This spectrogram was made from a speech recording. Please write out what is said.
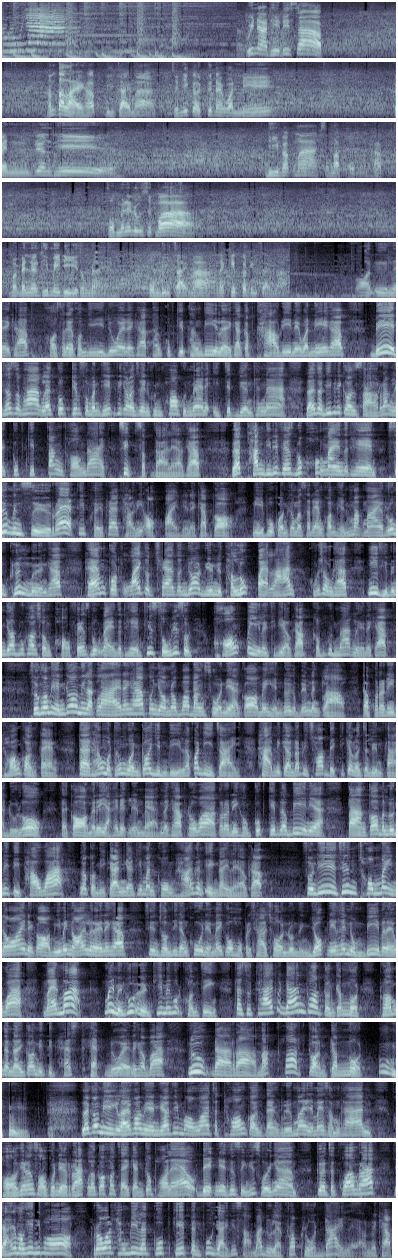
รู้ยัง วินาทีที่ทราบ น้ำตาไหลครับดีใจมากสิ่งที่เกิดขึ้นในวันนี้ เป็นเรื่องที่ดีมากๆสำหรับผมนะครับ ผมไม่ได้รู้สึกว่า มันเป็นเรื่องที่ไม่ดีตรงไหน ผมดีใจมากและกิฟก็ดีใจมาก ก่อนอื่นเลยครับ ขอแสดงความยินดีด้วยนะครับ ทั้งกุ๊บกิ๊บทั้งบี้เลยครับ กับข่าวดีในวันนี้ครับ บี้ทัศภาคและกุ๊บกิ๊บสุมนทิพย์ที่กำลังจะเป็นคุณพ่อคุณแม่ในอีก 7 เดือนข้างหน้า หลังจากที่พิธีกรสาวร่างเล็กกุ๊บกิ๊บตั้งท้องได้ 10 สัปดาห์แล้วครับ และทันทีที่ Facebook ของนายเอนเตอร์เทนซึ่งเป็นสื่อแรกที่เผยแพร่ข่าวนี้ออกไปเนี่ยนะครับก็มีผู้คนเข้ามาแสดงความเห็นมากมายร่วมครึ่งหมื่นครับแถมกดไลค์กดแชร์จนยอดวิวเนี่ยทะลุ 8 ล้าน คุณผู้ชมครับนี่ถือเป็นยอดผู้เข้าชมของ Facebook นายเอนเตอร์เทนที่สูงที่สุด ของปีเลยทีเดียวครับ ขอบคุณมากเลยนะครับ ส่วนความเห็นก็มีหลากหลายนะครับ ต้องยอมรับว่าบางส่วนเนี่ยก็ไม่เห็นด้วยกับเรื่องดังกล่าว กับกรณีท้องก่อนแต่ง แต่ทั้งหมดทั้งมวลก็ยินดีแล้วก็ดีใจ หากมีการรับผิดชอบเด็กที่กำลังจะลืมตาดูโลก แต่ก็ไม่ได้อยากให้เด็กเรียนแบบนะครับ เพราะว่ากรณีของกุ๊บกิ๊บและบี้เนี่ยต่างก็บรรลุนิติภาวะ แล้วก็มีการงานที่มั่นคงหาเงินเองได้แล้วครับส่วนที่ชื่นชมไม่น้อยเนี่ยก็มีไม่น้อยเลยนะครับ ชื่นชมที่ทั้งคู่เนี่ยไม่โกหกประชาชนรวมถึงยกนิ้วให้หนุ่มบี้ไปเลยว่า แมนมาก ไม่เหมือนคู่อื่นที่ไม่พูดความจริง แต่สุดท้ายก็ด้านคลอดก่อนกำหนด พร้อมกันนั้นก็มีติดแฮชแท็กด้วยนะครับว่า ลูกดารามักคลอดก่อนกำหนดแล้วก็มีอีกหลายความเห็นครับที่มองว่าจะท้องก่อนแต่งหรือไม่ไม่สำคัญ ขอแค่ทั้งสองคนเนี่ยรักแล้วก็เข้าใจกันก็พอแล้ว เด็กเนี่ยคือสิ่งที่สวยงาม เกิดจากความรัก อย่าให้มองแค่นี้พอ เพราะว่าทั้งบี้และกุ๊บกิ๊บเป็นผู้ใหญ่ที่สามารถดูแลครอบครัวได้แล้วนะครับ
